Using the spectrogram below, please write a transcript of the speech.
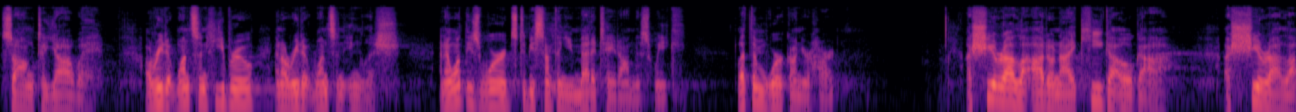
song to Yahweh. I'll read it once in Hebrew, and I'll read it once in English. And I want these words to be something you meditate on this week. Let them work on your heart. Ashira la Adonai ki ga'o ga'a. Ashira la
